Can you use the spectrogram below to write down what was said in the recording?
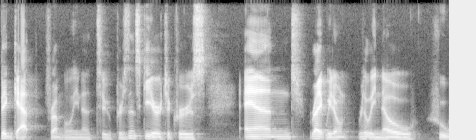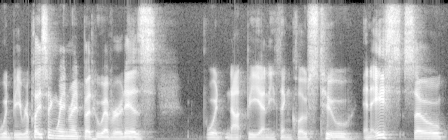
big gap from Molina to Pierzynski or to Cruz. And right, we don't really know who would be replacing Wainwright, but whoever it is would not be anything close to an ace. So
